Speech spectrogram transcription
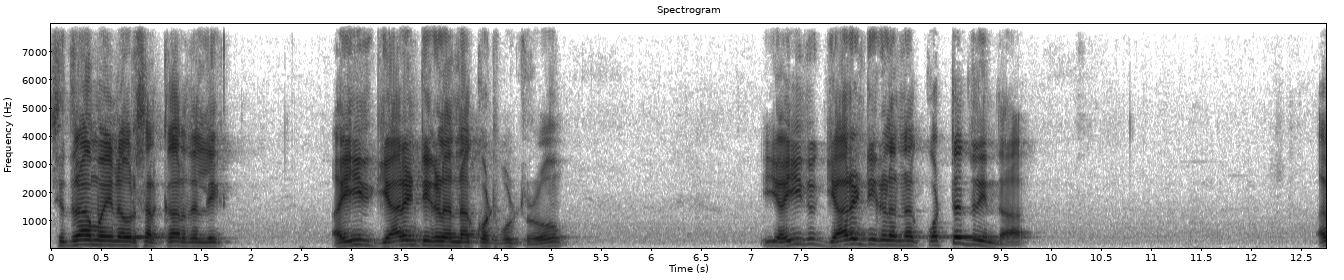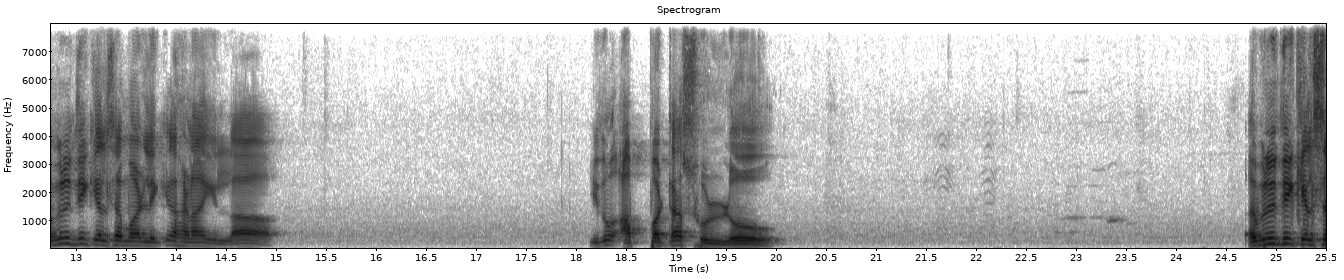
ಸಿದ್ದರಾಮಯ್ಯನವರ ಸರ್ಕಾರದಲ್ಲಿ ಐದು ಗ್ಯಾರಂಟಿಗಳನ್ನ ಕೊಟ್ಬಿಟ್ರು. ಈ ಐದು ಗ್ಯಾರಂಟಿಗಳನ್ನು ಕೊಟ್ಟದ್ರಿಂದ ಅಭಿವೃದ್ಧಿ ಕೆಲಸ ಮಾಡಲಿಕ್ಕೆ ಹಣ ಇಲ್ಲ. ಇದು ಅಪ್ಪಟ ಸುಳ್ಳು. ಅಭಿವೃದ್ಧಿ ಕೆಲಸ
